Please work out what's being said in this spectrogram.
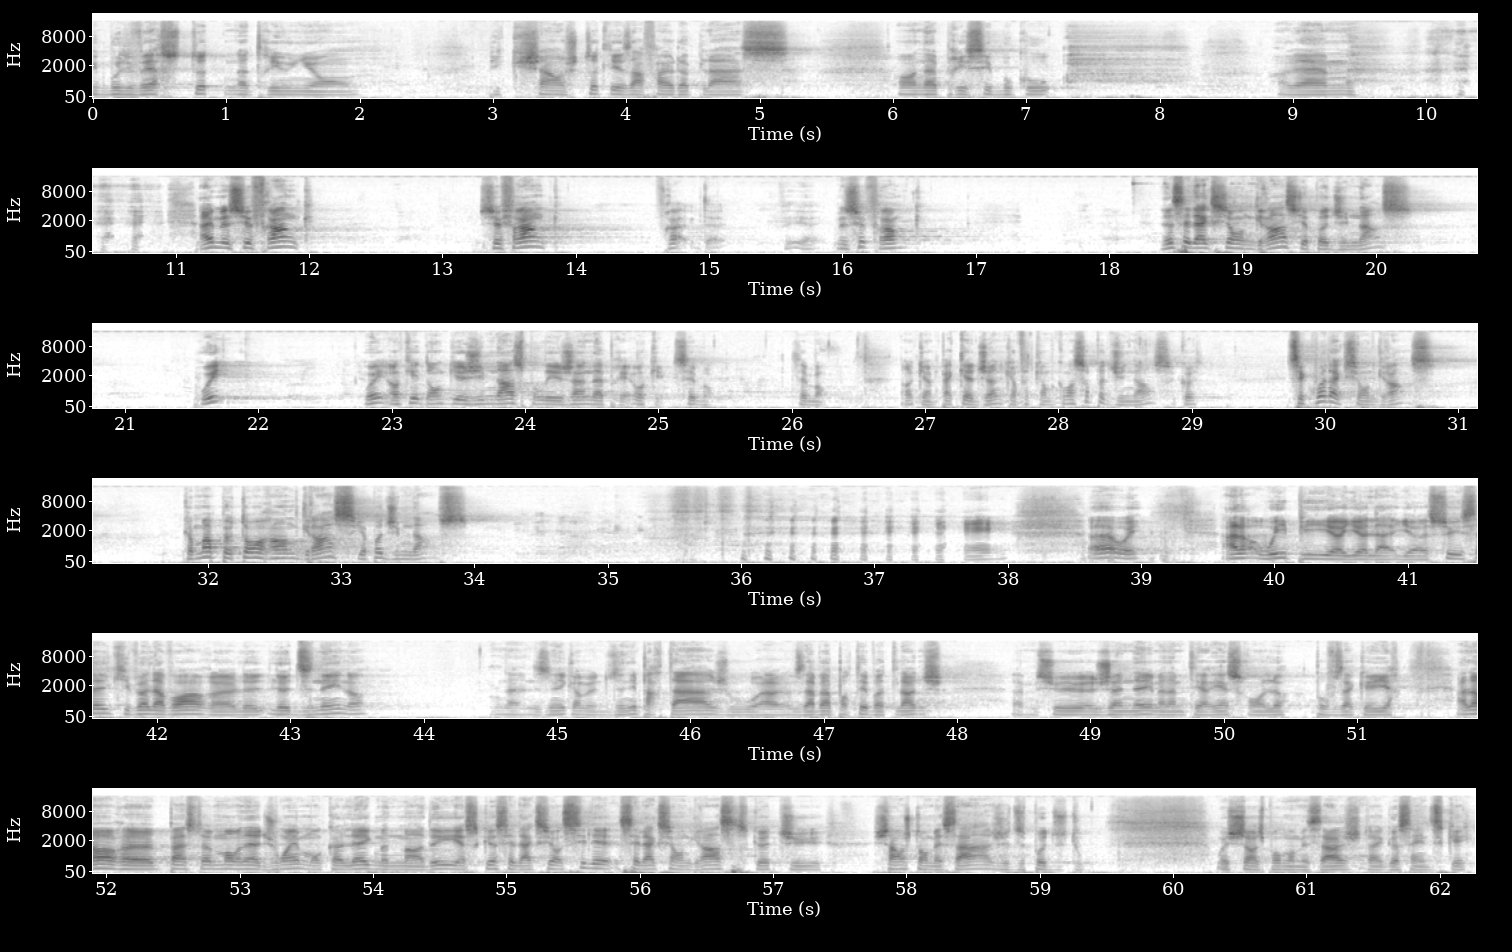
qui bouleverse toute notre réunion, puis qui change toutes les affaires de place. On apprécie beaucoup. On l'aime. hey, Monsieur Franck. Monsieur Franck. Monsieur Franck. Là, c'est l'action de grâce, il n'y a pas de gymnase? Oui? Oui, OK. Donc, il y a gymnase pour les jeunes après. OK, c'est bon. C'est bon. Donc, il y a un paquet de jeunes qui ont fait comme comment ça, pas de gymnase? C'est quoi, l'action de grâce? Comment peut-on rendre grâce s'il n'y a pas de gymnase? ah oui. Alors, oui, puis euh, il, y a ceux et celles qui veulent avoir euh, le, dîner, là. Le dîner comme un dîner partage où euh, vous avez apporté votre lunch. Monsieur Genet et Mme Terrien seront là pour vous accueillir. Alors, pasteur, mon adjoint, mon collègue m'a demandé est-ce que c'est l'action, si c'est l'action de grâce, est-ce que tu changes ton message Je dis pas du tout. Moi, je ne change pas mon message, je suis un gars syndiqué.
